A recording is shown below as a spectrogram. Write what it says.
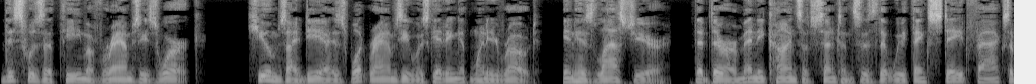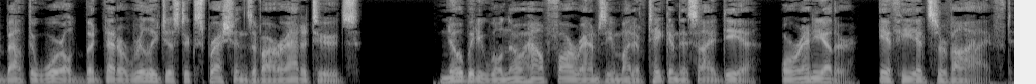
This was a theme of Ramsey's work. Hume's idea is what Ramsey was getting at when he wrote, in his last year, that there are many kinds of sentences that we think state facts about the world but that are really just expressions of our attitudes. Nobody will know how far Ramsey might have taken this idea, or any other, if he had survived.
